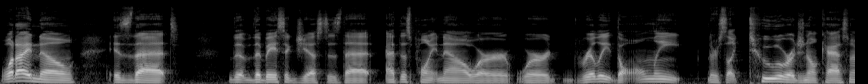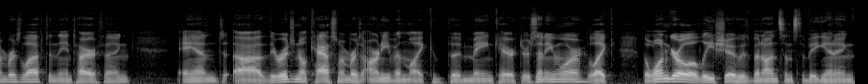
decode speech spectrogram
what I know is that the the basic gist is that at this point now we're we're really the only there's like two original cast members left in the entire thing. And uh, the original cast members aren't even like the main characters anymore. Like the one girl alicia who's been on since the beginning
